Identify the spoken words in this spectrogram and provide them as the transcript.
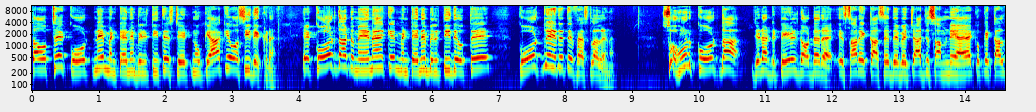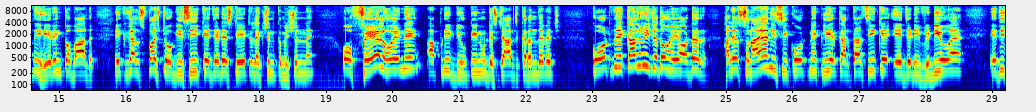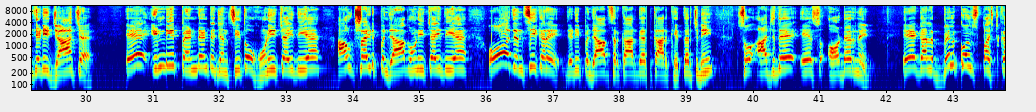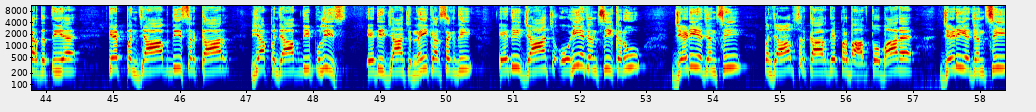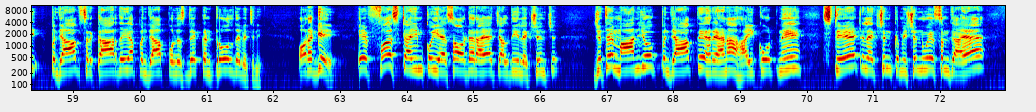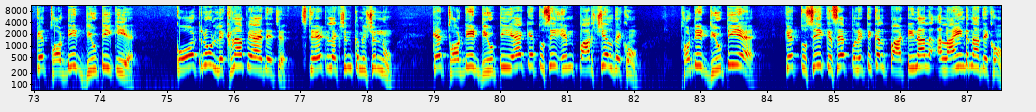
ਤਾਂ ਉੱਥੇ ਕੋਰਟ ਨੇ ਮੇਨਟੇਨੇਬਿਲਟੀ ਤੇ ਸਟੇਟ ਨੂੰ ਕਿਹਾ ਕਿ ਉਹ ਅਸੀਂ ਦੇਖਣਾ ਇਹ ਕੋਰਟ ਦਾ ਡੋਮੇਨ ਹੈ ਕਿ ਮੇਨਟੇਨੇਬਿਲਟੀ ਦੇ ਉੱਤੇ ਕੋਰਟ ਨੇ ਇਹਦੇ ਤੇ ਫੈਸਲਾ ਲੈਣਾ ਸੋ ਹੁਣ ਕੋਰਟ ਦਾ ਜਿਹੜਾ ਡਿਟੇਲਡ ਆਰਡਰ ਹੈ, ਇਹ ਸਾਰੇ ਕਾਸੇ ਦੇ ਵਿੱਚ ਅੱਜ ਸਾਹਮਣੇ ਆਇਆ ਕਿਉਂਕਿ ਕੱਲ ਦੀ ਹੀਅਰਿੰਗ ਤੋਂ ਬਾਅਦ ਇੱਕ ਗੱਲ ਸਪਸ਼ਟ ਹੋ ਗਈ ਸੀ ਕਿ ਜਿਹੜੇ ਸਟੇਟ ਇਲੈਕਸ਼ਨ ਕਮਿਸ਼ਨ ਨੇ, ਉਹ ਫੇਲ ਹੋਏ ਨੇ ਆਪਣੀ ਡਿਊਟੀ ਨੂੰ ਡਿਸਚਾਰਜ ਕਰਨ ਦੇ ਵਿੱਚ। ਕੋਰਟ ਨੇ ਕੱਲ ਵੀ ਜਦੋਂ ਇਹ ਆਰਡਰ ਹਲੇ ਸੁਣਾਇਆ ਨਹੀਂ ਸੀ, ਕੋਰਟ ਨੇ ਕਲੀਅਰ ਕਰਤਾ ਸੀ ਕਿ ਇਹ ਜਿਹੜੀ ਵੀਡੀਓ ਹੈ ਇਹਦੀ ਜਿਹੜੀ ਜਾਂਚ ਹੈ, ਇਹ ਇੰਡੀਪੈਂਡੈਂਟ ਏਜੰਸੀ ਤੋਂ ਹੋਣੀ ਚਾਹੀਦੀ ਹੈ ਆਊਟਸਾਈਡ ਪੰਜਾਬ ਹੋਣੀ ਚਾਹੀਦੀ ਹੈ। ਉਹ ਏਜੰਸੀ ਕਰੇ ਜਿਹੜੀ ਪੰਜਾਬ ਸਰਕਾਰ ਦੇ ਅਧਿਕਾਰ ਖੇਤਰ 'ਚ ਨਹੀਂ। ਸੋ ਅੱਜ ਦੇ ਇਸ ਆਰਡਰ ਨੇ ਇਹ ਗੱਲ ਬਿਲਕੁਲ ਸਪਸ਼ਟ ਕਰ ਦਿੱਤੀ ਹੈ ਕਿ ਪੰਜਾਬ ਦੀ ਸਰਕਾਰ ਜਾਂ ਪੰਜਾਬ ਦੀ ਪੁਲਿਸ ਇਹਦੀ ਜਾਂਚ ਨਹੀਂ ਕਰ ਸਕਦੀ। ਇਹਦੀ ਜਾਂਚ ਉਹੀ ਏਜੰਸੀ ਕਰੂ ਜਿਹੜੀ ਏਜੰਸੀ ਪੰਜਾਬ ਸਰਕਾਰ ਦੇ ਪ੍ਰਭਾਵ ਤੋਂ ਬਾਹਰ ਹੈ। ਜਿਹੜੀ ਏਜੰਸੀ ਪੰਜਾਬ ਸਰਕਾਰ ਦੇ ਜਾਂ ਪੰਜਾਬ ਪੁਲਿਸ ਦੇ ਕੰਟਰੋਲ ਦੇ ਵਿੱਚ ਨਹੀਂ। ਔਰ ਅੱਗੇ, ਇਹ ਫਸਟ ਟਾਈਮ ਕੋਈ ਐਸਾ ਆਰਡਰ ਆਇਆ ਚਲਦੀ ਇਲੈਕਸ਼ਨ 'ਚ, ਜਿੱਥੇ ਮਾਨਯੋਗ ਪੰਜਾਬ ਤੇ ਹਰਿਆਣਾ ਹਾਈ ਕੋਰਟ ਨੇ ਸਟੇਟ ਇਲੈਕਸ਼ਨ ਕਮਿਸ਼ਨ ਨੂੰ ਇਹ ਸਮਝਾਇਆ ਕਿ ਤੁਹਾਡੀ ਡਿਊਟੀ ਕੀ ਹੈ। ਕੋਰਟ ਨੂੰ ਲਿਖਣਾ ਪਿਆ ਇਹਦੇ 'ਚ ਸਟੇਟ ਇਲੈਕਸ਼ਨ ਕਮਿਸ਼ਨ ਨੂੰ, ਕਿ ਤੁਹਾਡੀ ਡਿਊਟੀ ਹੈ ਕਿ ਤੁਸੀਂ ਇੰਪਾਰਸ਼ੀਅਲ ਦੇਖੋ। ਤੁਹਾਡੀ ਡਿਊਟੀ ਹੈ ਕਿ ਤੁਸੀਂ ਕਿਸੇ ਪੋਲੀਟੀਕਲ ਪਾਰਟੀ ਨਾਲ ਅਲਾਈਨਡ ਨਾ ਦੇਖੋ।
